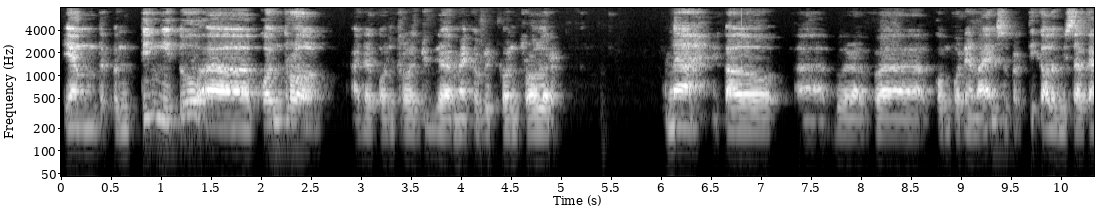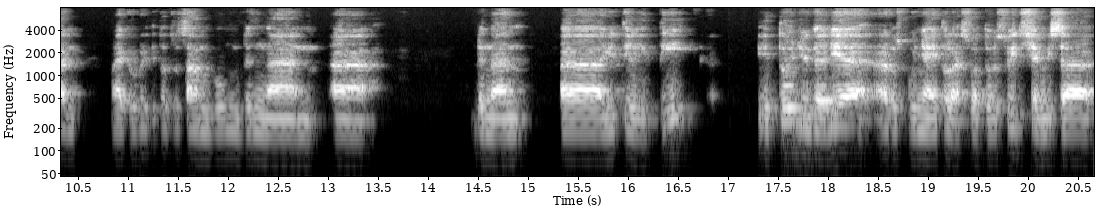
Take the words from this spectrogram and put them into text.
yang terpenting itu uh, kontrol. Ada kontrol juga microgrid controller. Nah kalau uh, beberapa komponen lain seperti kalau misalkan microgrid itu tersambung dengan uh, dengan uh, utility itu juga dia harus punya itulah suatu switch yang bisa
